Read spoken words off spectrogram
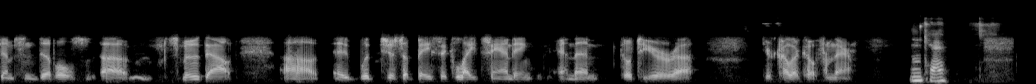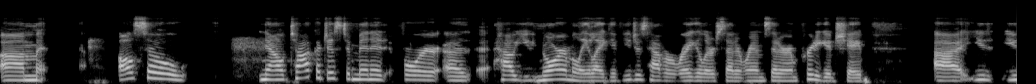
dimps and dibbles um, smoothed out uh, with just a basic light sanding, and then go to your uh, your color coat from there. Okay. Um, also, now, talk just a minute for uh, how you normally like if you just have a regular set of rims that are in pretty good shape. Uh, you you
